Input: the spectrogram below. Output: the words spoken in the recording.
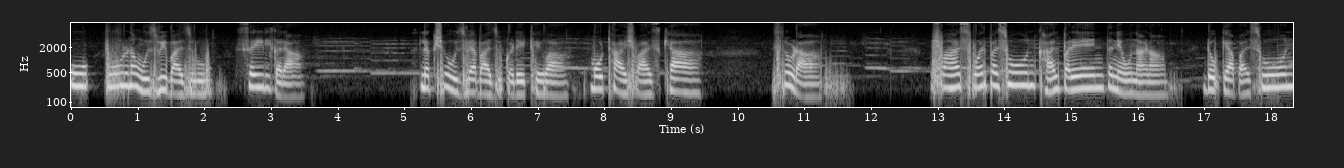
उ पूर्ण उजवी बाजू सैल करा. लक्ष उजव्या बाजूकडे ठेवा. मोठा श्वास घ्या. सोडा. श्वास वरपासून खालपर्यंत नेऊन आणा. डोक्यापासून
